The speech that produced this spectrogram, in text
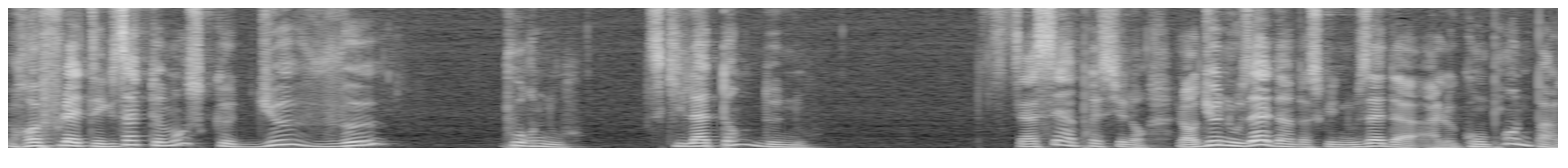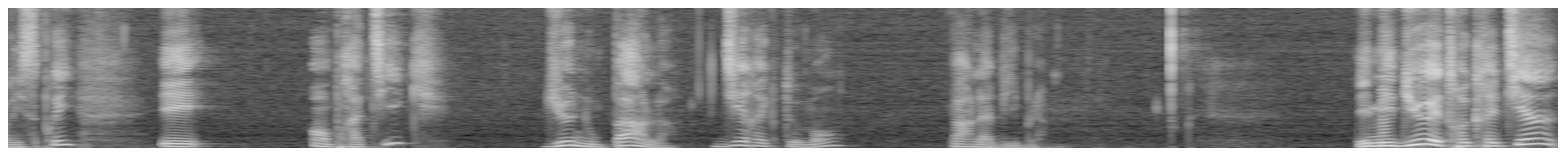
reflète exactement ce que Dieu veut pour nous, ce qu'il attend de nous. C'est assez impressionnant. Alors Dieu nous aide, hein, parce qu'il nous aide à, le comprendre par l'esprit, et en pratique, Dieu nous parle directement par la Bible. Aimer Dieu, être chrétien,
